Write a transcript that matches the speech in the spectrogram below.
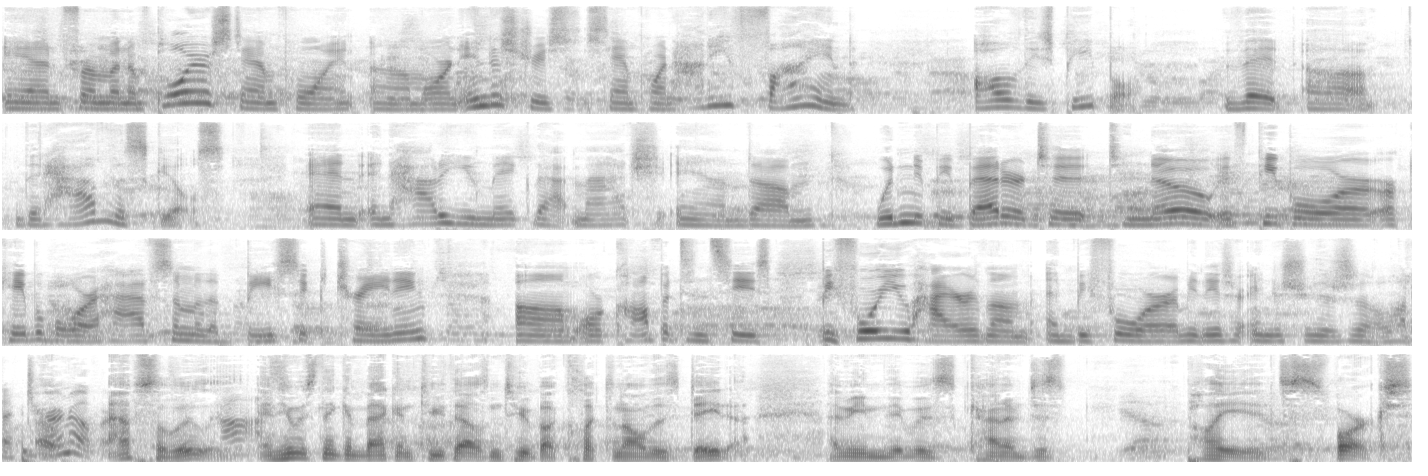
and from an employer standpoint um, or an industry standpoint, how do you find all of these people that, uh, that have the skills? and and how do you make that match? And um, wouldn't it be better to, to know if people are, are capable or have some of the basic training um, or competencies before you hire them and before? I mean, these are industries there's a lot of turnover. Oh, absolutely. And he was thinking back in 2002 about collecting all this data. I mean, it was kind of just probably sparks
